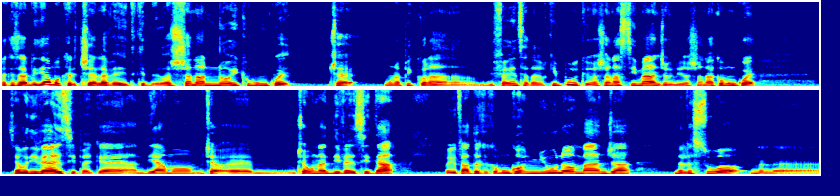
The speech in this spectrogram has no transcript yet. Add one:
Anche se vediamo che c'è la verità, che Rosh Hashanah noi comunque c'è una piccola differenza tra Kippur che Rosh Hashanah si mangia, quindi Rosh Hashanah comunque siamo diversi perché andiamo, cioè, eh, c'è una diversità per il fatto che comunque ognuno mangia nel suo, nel,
